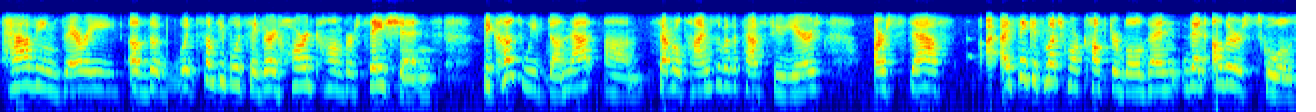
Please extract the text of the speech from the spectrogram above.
having very of the what some people would say very hard conversations. Because we've done that um, several times over the past few years, our staff I think it's much more comfortable than than other schools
